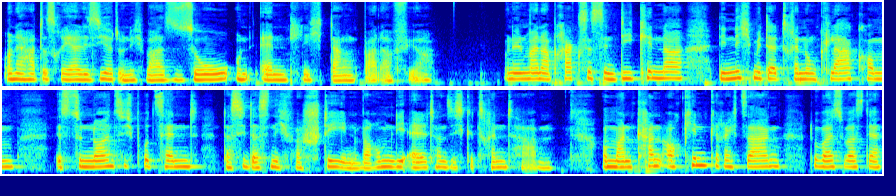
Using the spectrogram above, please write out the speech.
Und er hat es realisiert und ich war so unendlich dankbar dafür. Und in meiner Praxis sind die Kinder, die nicht mit der Trennung klarkommen, ist zu 90 Prozent, dass sie das nicht verstehen, warum die Eltern sich getrennt haben. Und man kann auch kindgerecht sagen, du weißt was, der,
